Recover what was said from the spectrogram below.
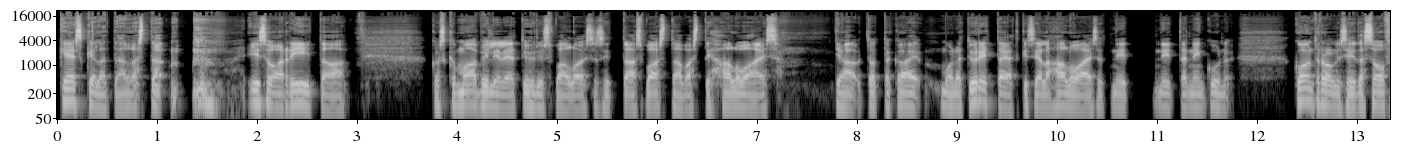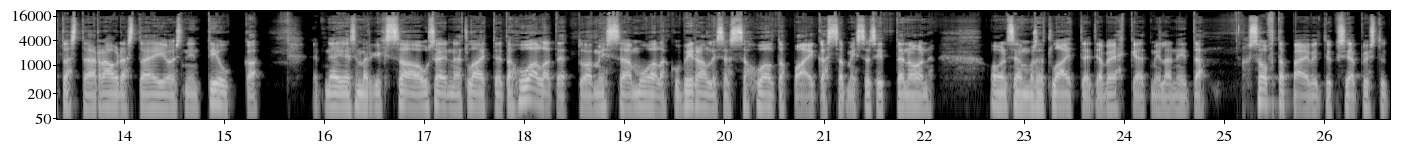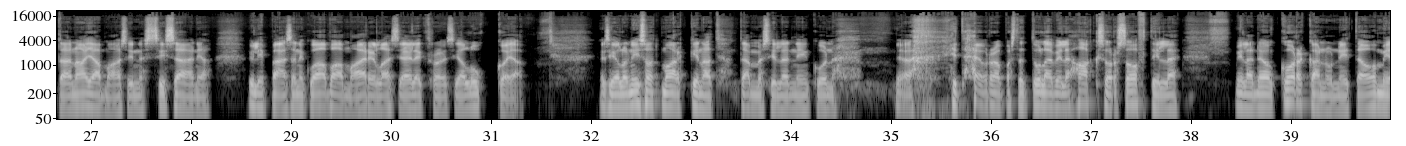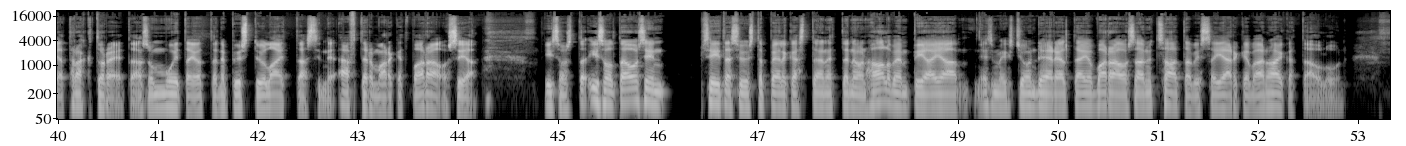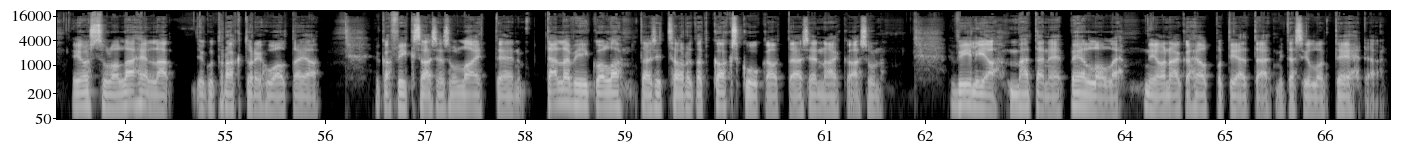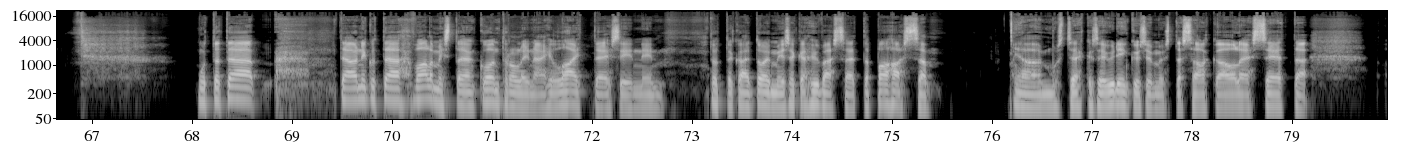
keskellä tällaista isoa riitaa, koska maanviljelijät Yhdysvalloissa sitten taas vastaavasti haluaisi, ja totta kai monet yrittäjätkin siellä haluaisi, että niitä, niitä niin kuin kontrolli siitä softasta ja raudasta ei olisi niin tiukka, että ne ei esimerkiksi saa usein näitä laitteita huollatettua missään muualla kuin virallisessa huoltopaikassa, missä sitten on, on semmoiset laitteet ja vehkeet, millä niitä softapäivityksiä pystytään ajamaan sinne sisään ja ylipäänsä niin kuin avaamaan erilaisia elektronisia lukkoja. Ja siellä on isot markkinat tämmöisille niin kuin Itä-Euroopasta tuleville Haxor-softille, millä ne on korkannut niitä omia traktoreitaan sun muita, jotta ne pystyy laittaa sinne aftermarket-varaosia isosta, isolta osin siitä syystä pelkästään, että ne on halvempia ja esimerkiksi John Deereltä ei ole varaosaa nyt saatavissa järkevään aikatauluun. Ja jos sulla on lähellä joku traktorihuoltaja, joka fiksaa sen sun laitteen tällä viikolla, tai sitten sä odotat kaksi kuukautta ja sen aikaa sun vilja mätänee pellolle, niin on aika helppo tietää, että mitä silloin tehdään. Mutta tämä, tämä on niin tämä valmistajan kontrolli näihin laitteisiin, niin totta kai toimii sekä hyvässä että pahassa. Ja minusta ehkä se ydinkysymys tässä alkaa olla se, että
